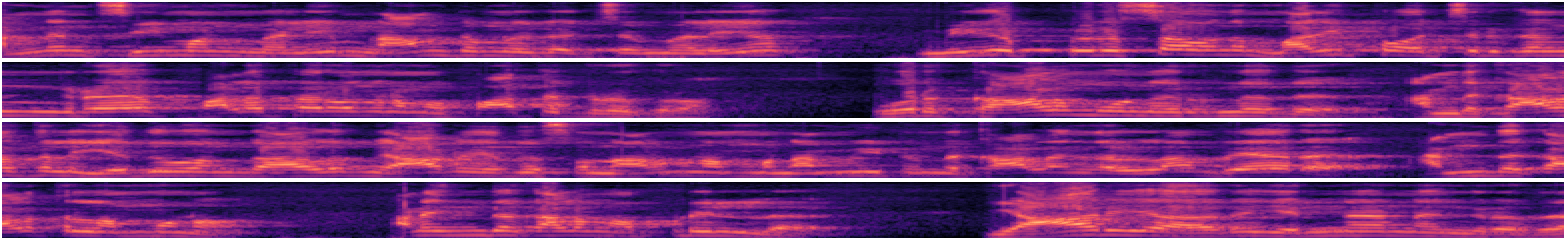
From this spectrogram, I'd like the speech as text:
அண்ணன் சீமான் மேலேயும் நாம் தமிழர் கட்சி மேலேயும் மிக பெருசாக வந்து மதிப்பை வச்சிருக்கங்கிற பல பேர் வந்து நம்ம பார்த்துட்டு இருக்கிறோம். ஒரு காலம் ஒன்று இருந்தது. அந்த காலத்தில் எது வந்தாலும் யாரும் எது சொன்னாலும் நம்ம நம்பிட்டு இருந்த காலங்கள்லாம் வேற. அந்த காலத்தில் நம்பணும். ஆனால் இந்த காலம் அப்படி இல்லை. யார் யார் என்னென்னங்கிறத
